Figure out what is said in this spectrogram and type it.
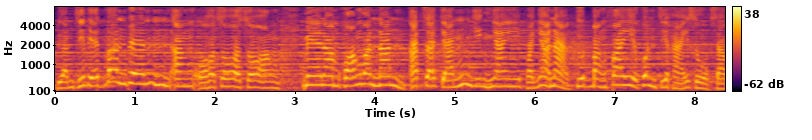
เดือนสิบเอ็ดวันเพ็ญอังออซอซอง แม่น้ำของวันนั้น อัศจรรย์ยิ่งใหญ่พญานาคจุดบังไฟคนสิหายโศกเศร้า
